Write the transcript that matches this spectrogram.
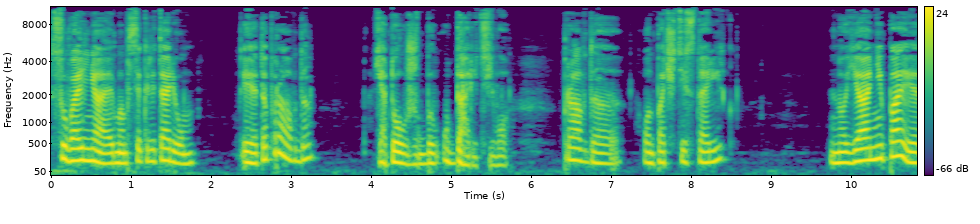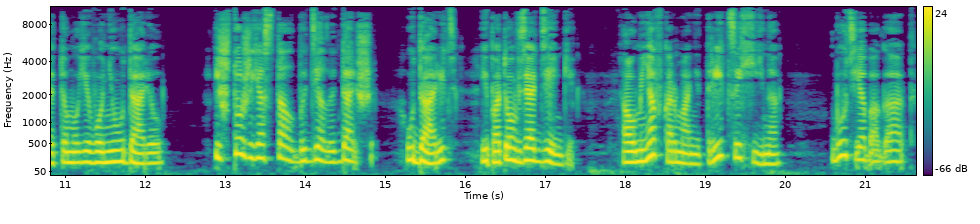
с увольняемым секретарем. И это правда. Я должен был ударить его. Правда, он почти старик. Но я не поэтому его не ударил. И что же я стал бы делать дальше? Ударить и потом взять деньги. А у меня в кармане три цехина. Будь я богат,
